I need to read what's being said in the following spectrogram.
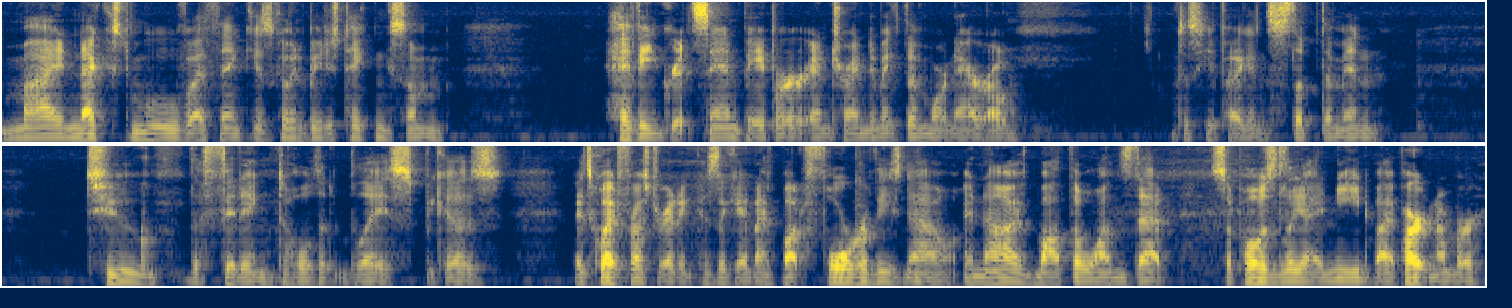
my next move i think is going to be just taking some heavy grit sandpaper and trying to make them more narrow to see if i can slip them in to the fitting to hold it in place because it's quite frustrating because again i've bought four of these now and now i've bought the ones that supposedly i need by part number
